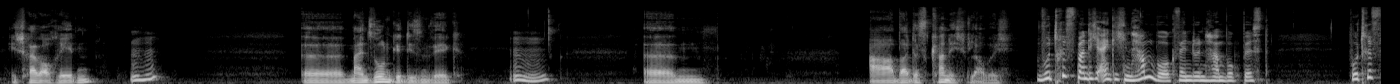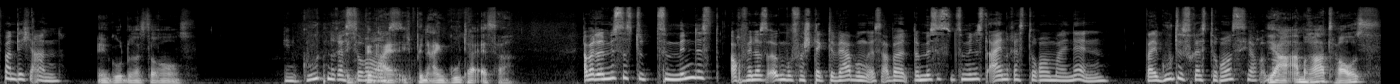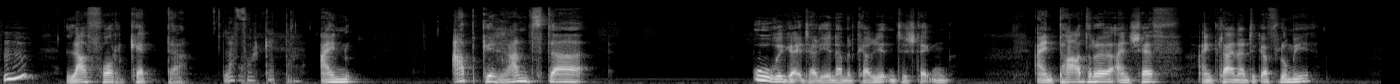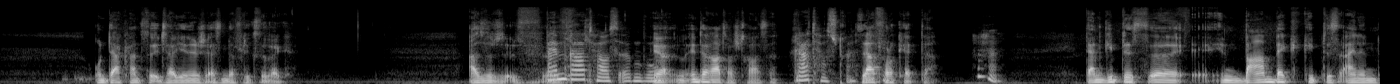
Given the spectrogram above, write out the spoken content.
Ich schreibe auch Reden. Äh, mein Sohn geht diesen Weg. Ähm, aber das kann ich, glaube ich. Wo trifft man dich eigentlich in Hamburg, wenn du in Hamburg bist? Wo trifft man dich an? In guten Restaurants. In guten Ich bin, Restaurants. ein, ich bin ein guter Esser. aber dann müsstest du zumindest, auch wenn das irgendwo versteckte Werbung ist, aber dann müsstest du zumindest ein Restaurant mal nennen. Weil gutes Restaurant ist ja auch immer Ja, am Rathaus. La Forchetta. La Forchetta. Ein abgeranzter, uriger Italiener mit karierten Tischdecken. Ein Padre, ein Chef, ein kleiner, dicker Flummi. Und da kannst du italienisch essen, da fliegst du weg. Also, äh, Beim Rathaus irgendwo. ja, in der Rathausstraße. Rathausstraße. La Forchetta. Dann gibt es äh, in Barmbek gibt es einen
